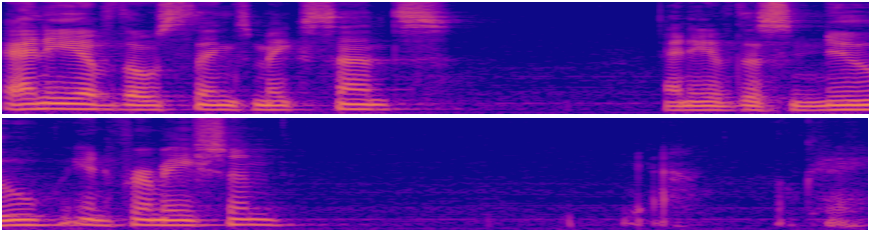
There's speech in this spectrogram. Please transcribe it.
Any of those things make sense? Any of this new information? Yeah, okay.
